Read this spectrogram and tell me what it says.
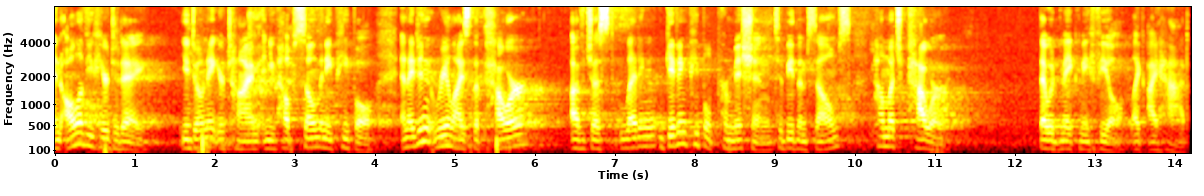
And all of you here today, you donate your time and you help so many people. And I didn't realize the power of just letting, giving people permission to be themselves, how much power that would make me feel like I had.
